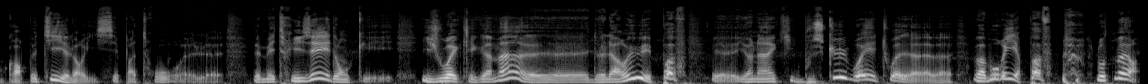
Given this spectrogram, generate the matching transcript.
encore petit, alors il sait pas trop euh, le, maîtriser, donc il, joue avec les gamins euh, de la rue et pof, euh, il y en a un qui le bouscule, ouais, toi va mourir, pof, l'autre meurt.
